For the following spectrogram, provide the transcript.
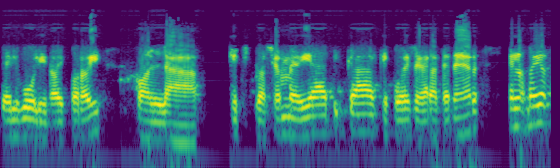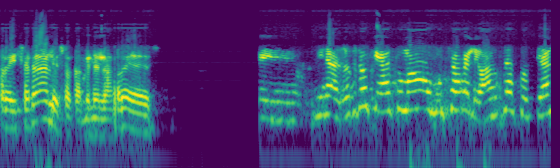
del bullying hoy por hoy con la explosión mediática que puede llegar a tener en los medios tradicionales o también en las redes. Mira, yo creo que ha tomado mucha relevancia social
